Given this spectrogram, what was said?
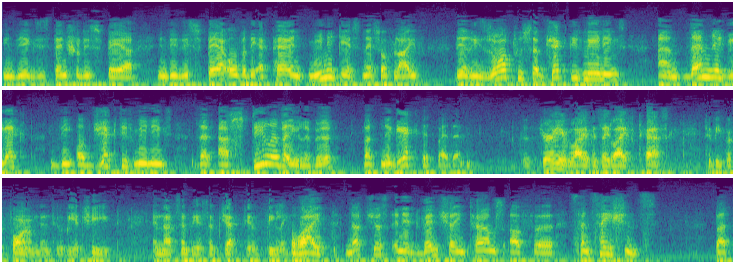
in the existential despair, in the despair over the apparent meaninglessness of life, they resort to subjective meanings and then neglect the objective meanings that are still available but neglected by them. The journey of life is a life task to be performed and to be achieved, and not simply a subjective feeling. Right. Not just an adventure in terms of uh, sensations, but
